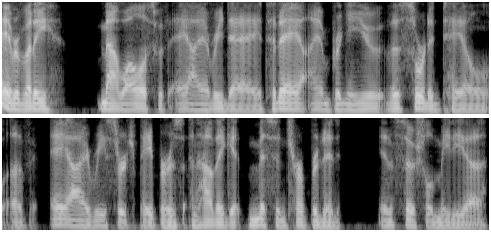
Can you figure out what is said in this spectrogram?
Hey, everybody. Matt Wallace with AI Every Day. Today, I am bringing you the sordid tale of AI research papers and how they get misinterpreted in social media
